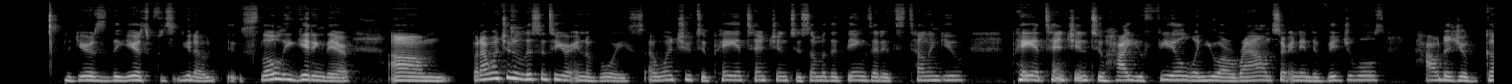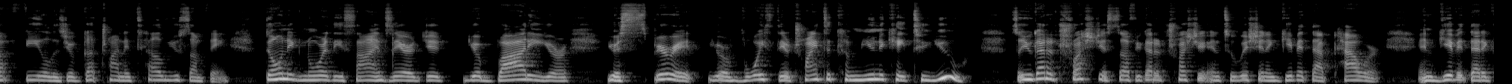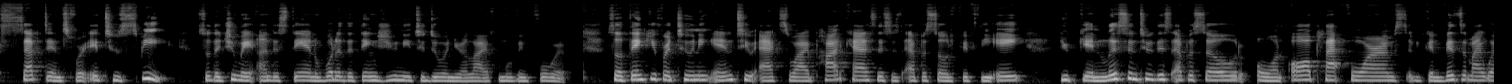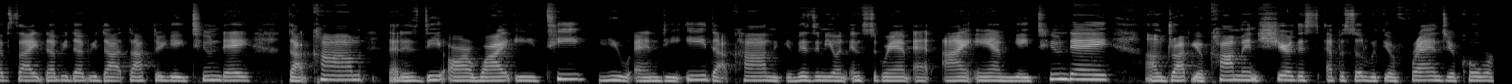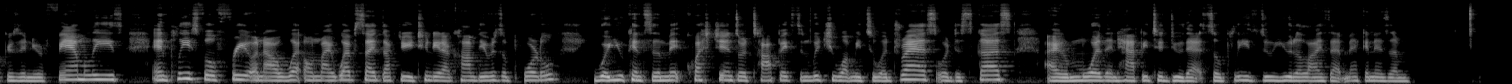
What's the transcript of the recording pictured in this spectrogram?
the years the years you know slowly getting there. Um, but I want you to listen to your inner voice. I want you to pay attention to some of the things that it's telling you. Pay attention to how you feel when you are around certain individuals, How does your gut feel? Is your gut trying to tell you something? Don't ignore these signs. They're your, your body, your your spirit, your voice. They're trying to communicate to you. So you got to trust yourself. You got to trust your intuition and give it that power and give it that acceptance for it to speak so that you may understand what are the things you need to do in your life moving forward. So thank you for tuning in to XY Podcast. This is episode 58. You can listen to this episode on all platforms. You can visit my website, www.dryetunde.com. That is D R Y E T U N D E.com. You can visit me on Instagram at I am Yetunde. Um, drop your comments, share this episode with your friends, your coworkers, and your families. And please feel free on our on my website, dryetunde.com. There is a portal where you can submit questions or topics in which you want me to address or discuss. I am more than happy to do that. So please do utilize that mechanism.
